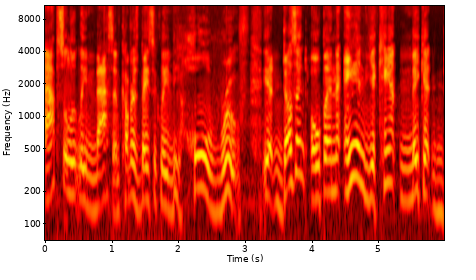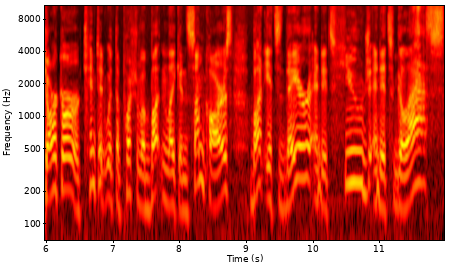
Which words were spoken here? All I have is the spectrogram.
absolutely massive, covers basically the whole roof. It doesn't open and you can't make it darker or tint it with the push of a button like in some cars, but it's there and it's huge and it's glass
